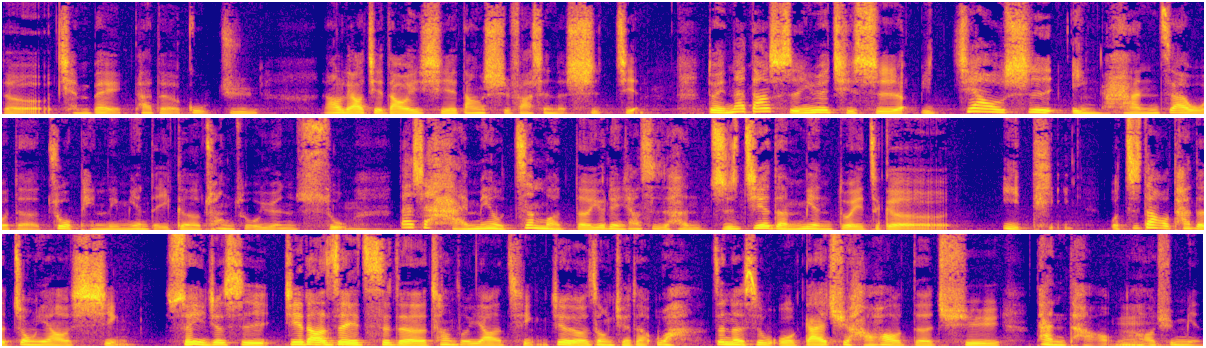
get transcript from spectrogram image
的前辈，他的故居，然后了解到一些当时发生的事件。对，那当时因为其实比较是隐含在我的作品里面的一个创作元素，但是还没有这么的有点像是很直接的面对这个议题。我知道它的重要性，所以就是接到这一次的创作邀请，就有一种觉得哇，真的是我该去好好的去探讨，然后去面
